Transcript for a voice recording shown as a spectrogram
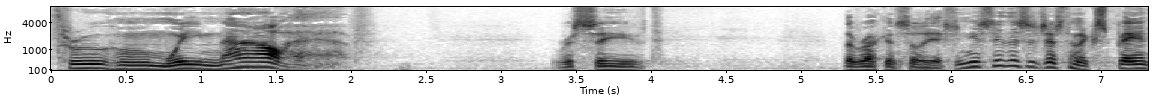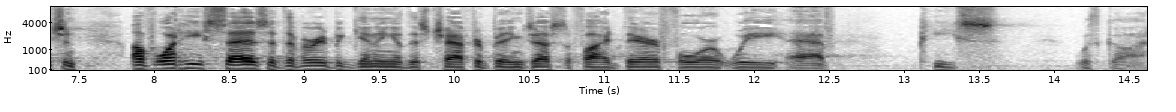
through whom we now have received the reconciliation. You see, this is just an expansion of what he says at the very beginning of this chapter being justified. Therefore, we have peace with God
